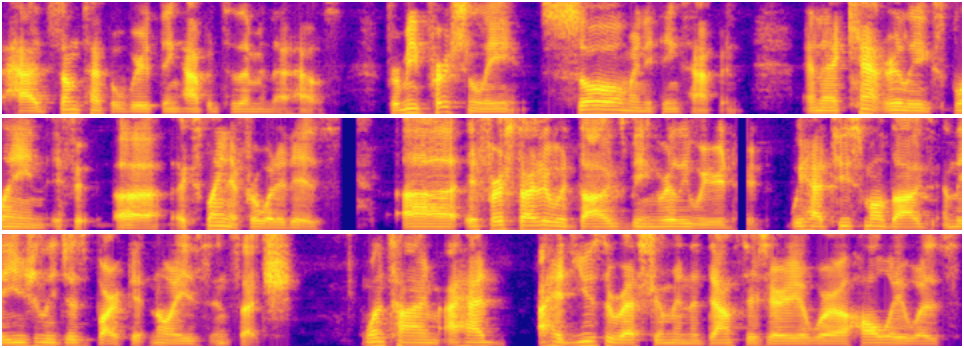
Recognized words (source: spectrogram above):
had some type of weird thing happen to them in that house. For me personally so many things happen and i can't really explain if it uh explain it for what it is uh, it first started with dogs being really weird. We had two small dogs, and they usually just barked at noise and such. One time, I had I had used the restroom in the downstairs area where a hallway was,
